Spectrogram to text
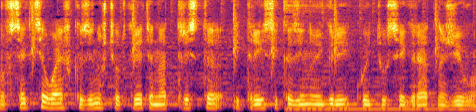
В секция Live казино ще откриете над 330 казино игри, които се играят на живо.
